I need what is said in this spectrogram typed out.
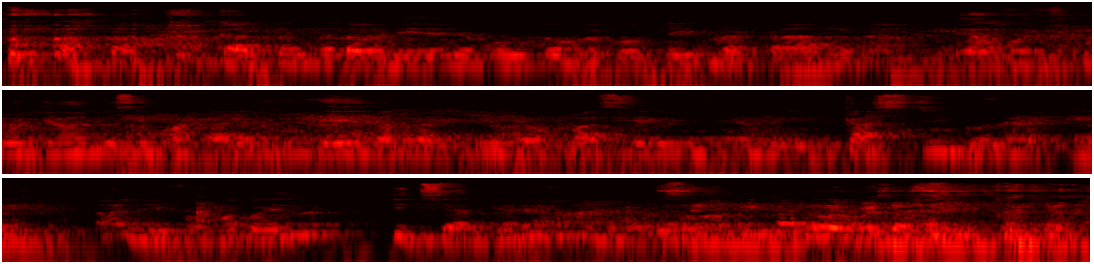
Catou pela orelha, voltou, voltei para casa, minha mãe ficou olhando assim com a cara de pena para mim, eu passei o dia de castigo, né? É. Ali foi uma coisa que disseram que era errado, mas Sim, uma brincadeira. Uma coisa né? simples, né?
